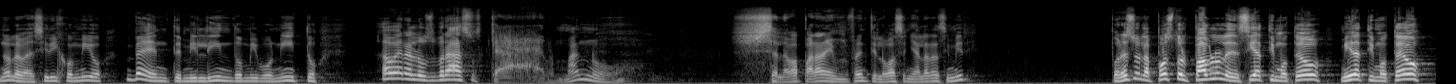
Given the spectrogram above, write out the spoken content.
No le va a decir, hijo mío, vente, mi lindo, mi bonito, a ver a los brazos. ¿Qué, hermano? Se le va a parar enfrente y lo va a señalar así, mire. Por eso el apóstol Pablo le decía a Timoteo, mira Timoteo,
